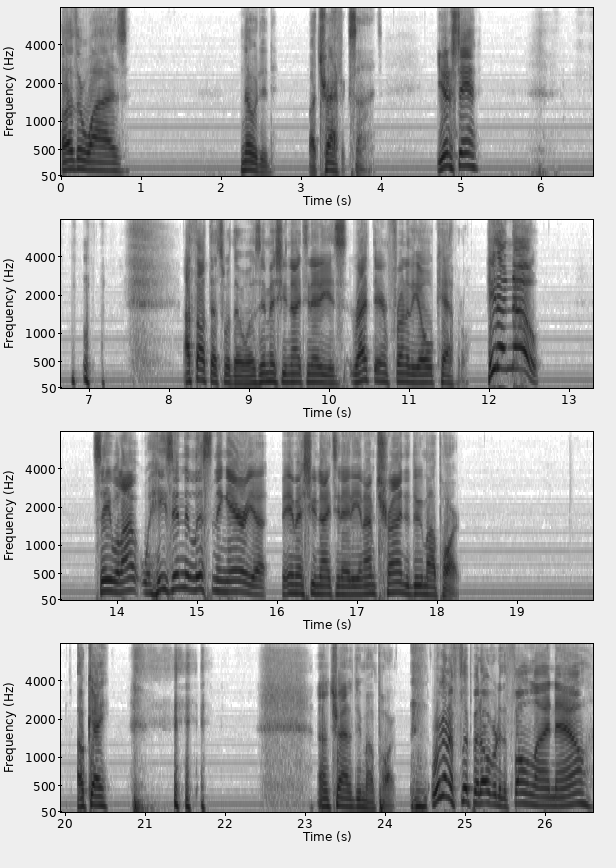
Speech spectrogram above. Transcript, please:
otherwise noted by traffic signs. You understand? I thought that's what that was. MSU 1980 is right there in front of the old Capitol. He doesn't know. See, well, I, well, he's in the listening area, MSU 1980, and I'm trying to do my part. Okay? I'm trying to do my part. We're going to flip it over to the phone line now.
